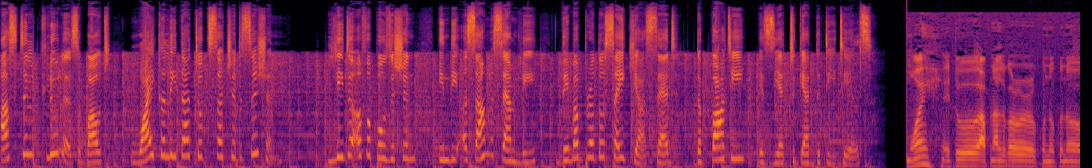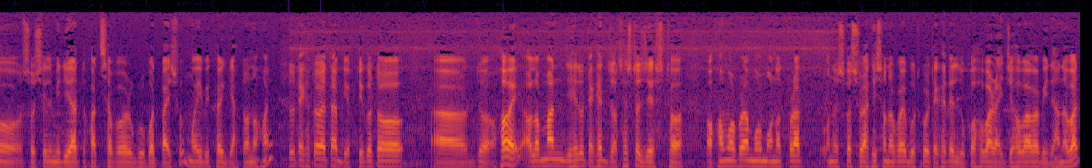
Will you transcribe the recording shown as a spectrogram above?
are still clueless about why Kalita took such a decision. Leader of opposition in the Assam Assembly, Debabrata Saikia, said the party is yet to get the details. মই এইটো আপোনালোকৰ কোনো কোনো ছ'চিয়েল মিডিয়াত হোৱাটছএপৰ গ্ৰুপত পাইছোঁ। মই এই বিষয়ে জ্ঞাত নহয়। তেখেতৰ এটা ব্যক্তিগত হয় অলপমান যিহেতু তেখেত যথেষ্ট জ্যেষ্ঠ অসমৰ পৰা মোৰ মনত পৰাত ঊনৈছশ চৌৰাশী চনৰ পৰাই বোধ কৰোঁ তেখেতে লোকসভা ৰাজ্যসভা বা বিধানসভাত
